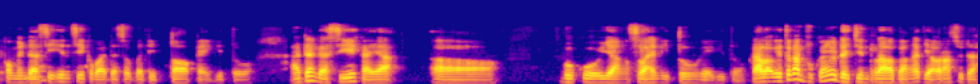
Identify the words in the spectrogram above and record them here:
rekomendasiin sih kepada Sobat Deep Talk kayak gitu. Ada nggak sih kayak eh, buku yang selain itu kayak gitu. Kalau itu kan bukunya udah general banget ya orang sudah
